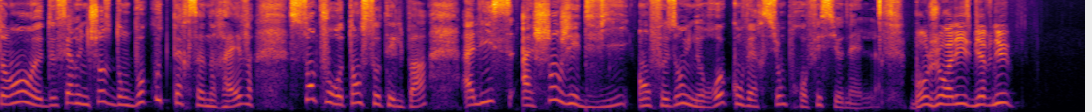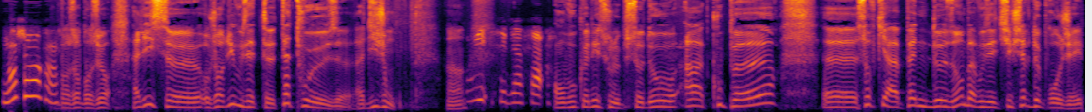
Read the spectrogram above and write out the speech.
temps euh, de faire une chose dont beaucoup de personnes rêvent, sans pour autant sauter le pas. Alice a changé de vie en faisant une reconversion professionnelle. Bonjour Alice, bienvenue. Bonjour. Bonjour, bonjour. Alice, euh, aujourd'hui vous êtes tatoueuse à Dijon. Hein. Oui, c'est bien ça. On vous connaît sous le pseudo A. Cooper, euh, sauf qu'il y a à peine deux ans, bah, vous étiez chef de projet.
